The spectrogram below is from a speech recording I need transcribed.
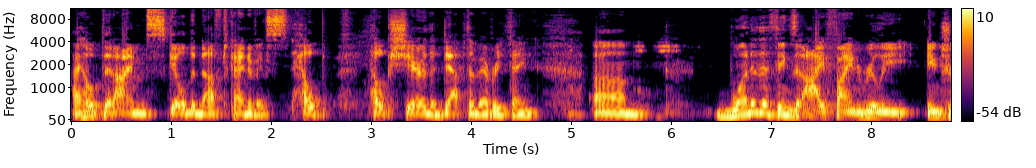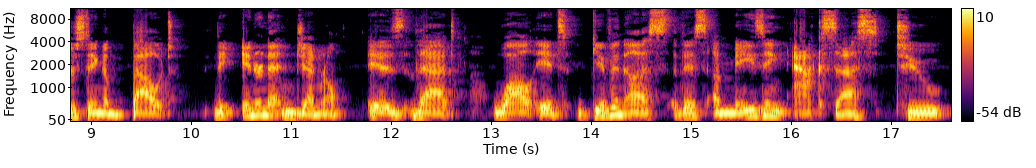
i hope that i'm skilled enough to kind of ex, help help share the depth of everything. Um, one of the things that i find really interesting about the internet in general is that while it's given us this amazing access to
